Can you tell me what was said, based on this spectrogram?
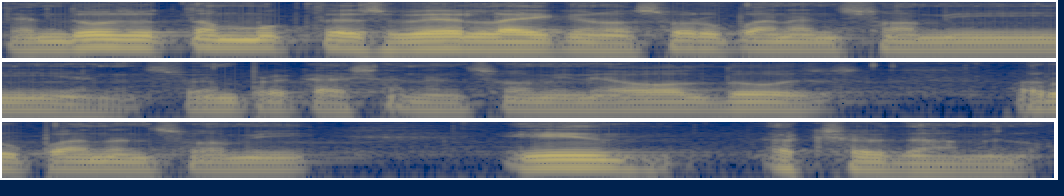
And those Uttam Muktas were like, you know, Swarupanand Swami and Swayam Prakashanand Swami, all those, Arupanand Swami in Akshardham, you know.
